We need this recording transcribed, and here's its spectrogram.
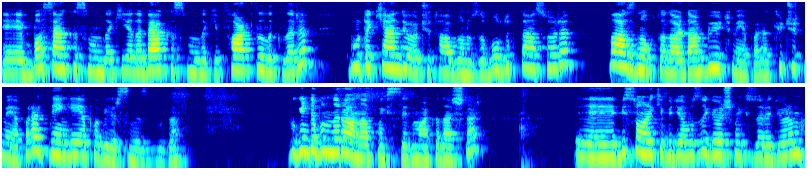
e, basen kısmındaki ya da bel kısmındaki farklılıkları burada kendi ölçü tablonuzda bulduktan sonra bazı noktalardan büyütme yaparak, küçültme yaparak denge yapabilirsiniz burada. Bugün de bunları anlatmak istedim arkadaşlar. Ee, bir sonraki videomuzda görüşmek üzere diyorum.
